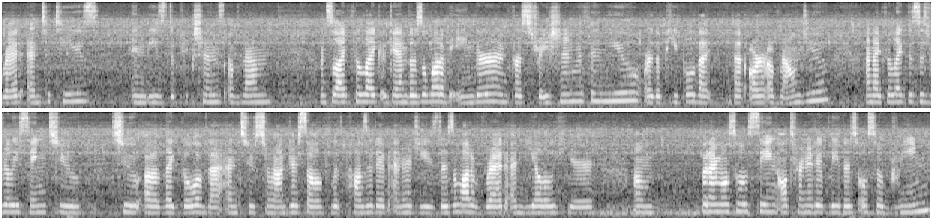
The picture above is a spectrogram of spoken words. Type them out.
red entities in these depictions of them. And so I feel like, again, there's a lot of anger and frustration within you or the people that, that are around you. And I feel like this is really saying to to uh, let go of that and to surround yourself with positive energies. There's a lot of red and yellow here um, but I'm also seeing alternatively there's also green.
